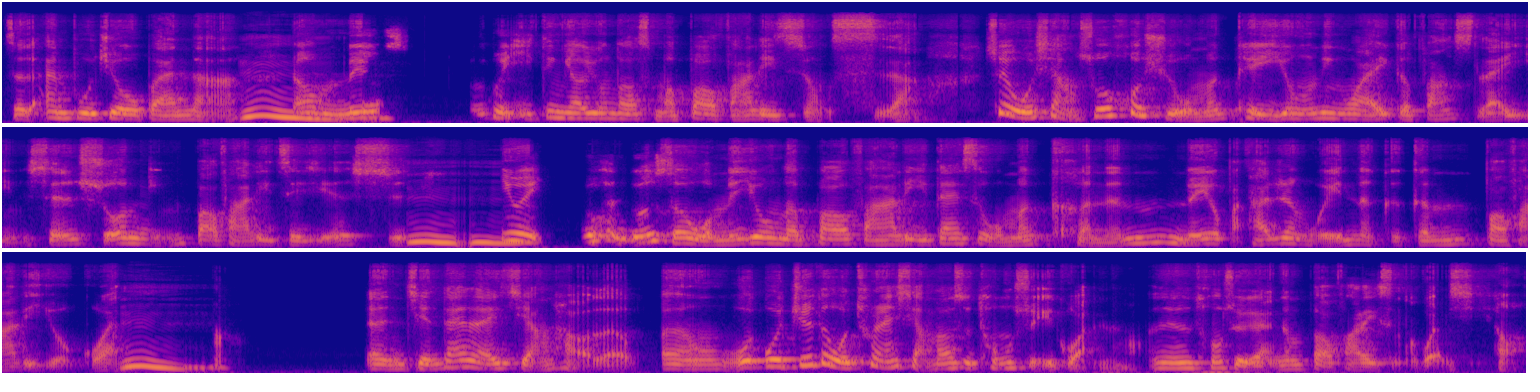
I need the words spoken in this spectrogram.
这个按部就班呐、啊，嗯，然后我们没有会一定要用到什么爆发力这种词啊。所以我想说，或许我们可以用另外一个方式来引申说明爆发力这件事。嗯嗯，因为有很多时候我们用了爆发力，但是我们可能没有把它认为那个跟爆发力有关。嗯。嗯，简单来讲好了，嗯，我我觉得我突然想到是通水管哈，那通水管跟爆发力什么关系哈？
